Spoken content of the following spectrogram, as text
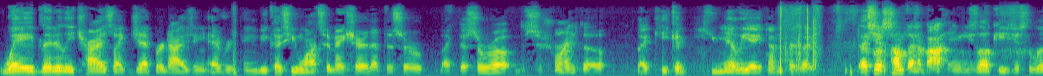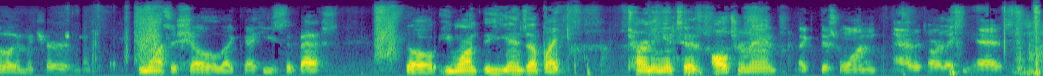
Wade literally tries like jeopardizing everything because he wants to make sure that the like the Sor- the Sorrento like he could humiliate them because like that's just something about him. He's low key just a little immature. He wants to show like that he's the best. So he want he ends up like turning into Ultraman, like this one avatar that he has,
